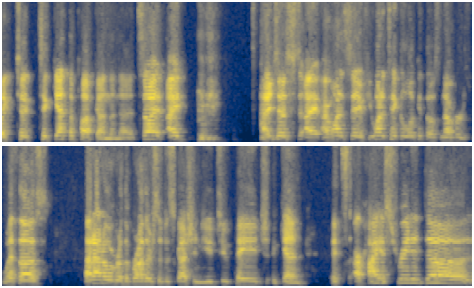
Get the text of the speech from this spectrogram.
like to to get the puck on the net. So i i i just i, I want to say if you want to take a look at those numbers with us head on over to the Brothers of Discussion YouTube page. Again, it's our highest rated uh,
